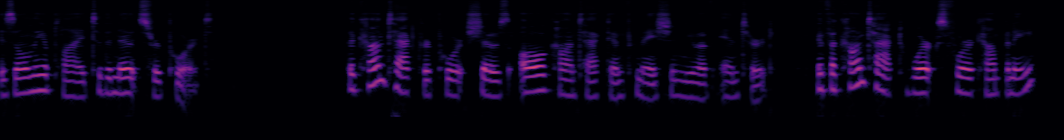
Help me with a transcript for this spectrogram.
is only applied to the notes report. The contact report shows all contact information you have entered. If a contact works for a company,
